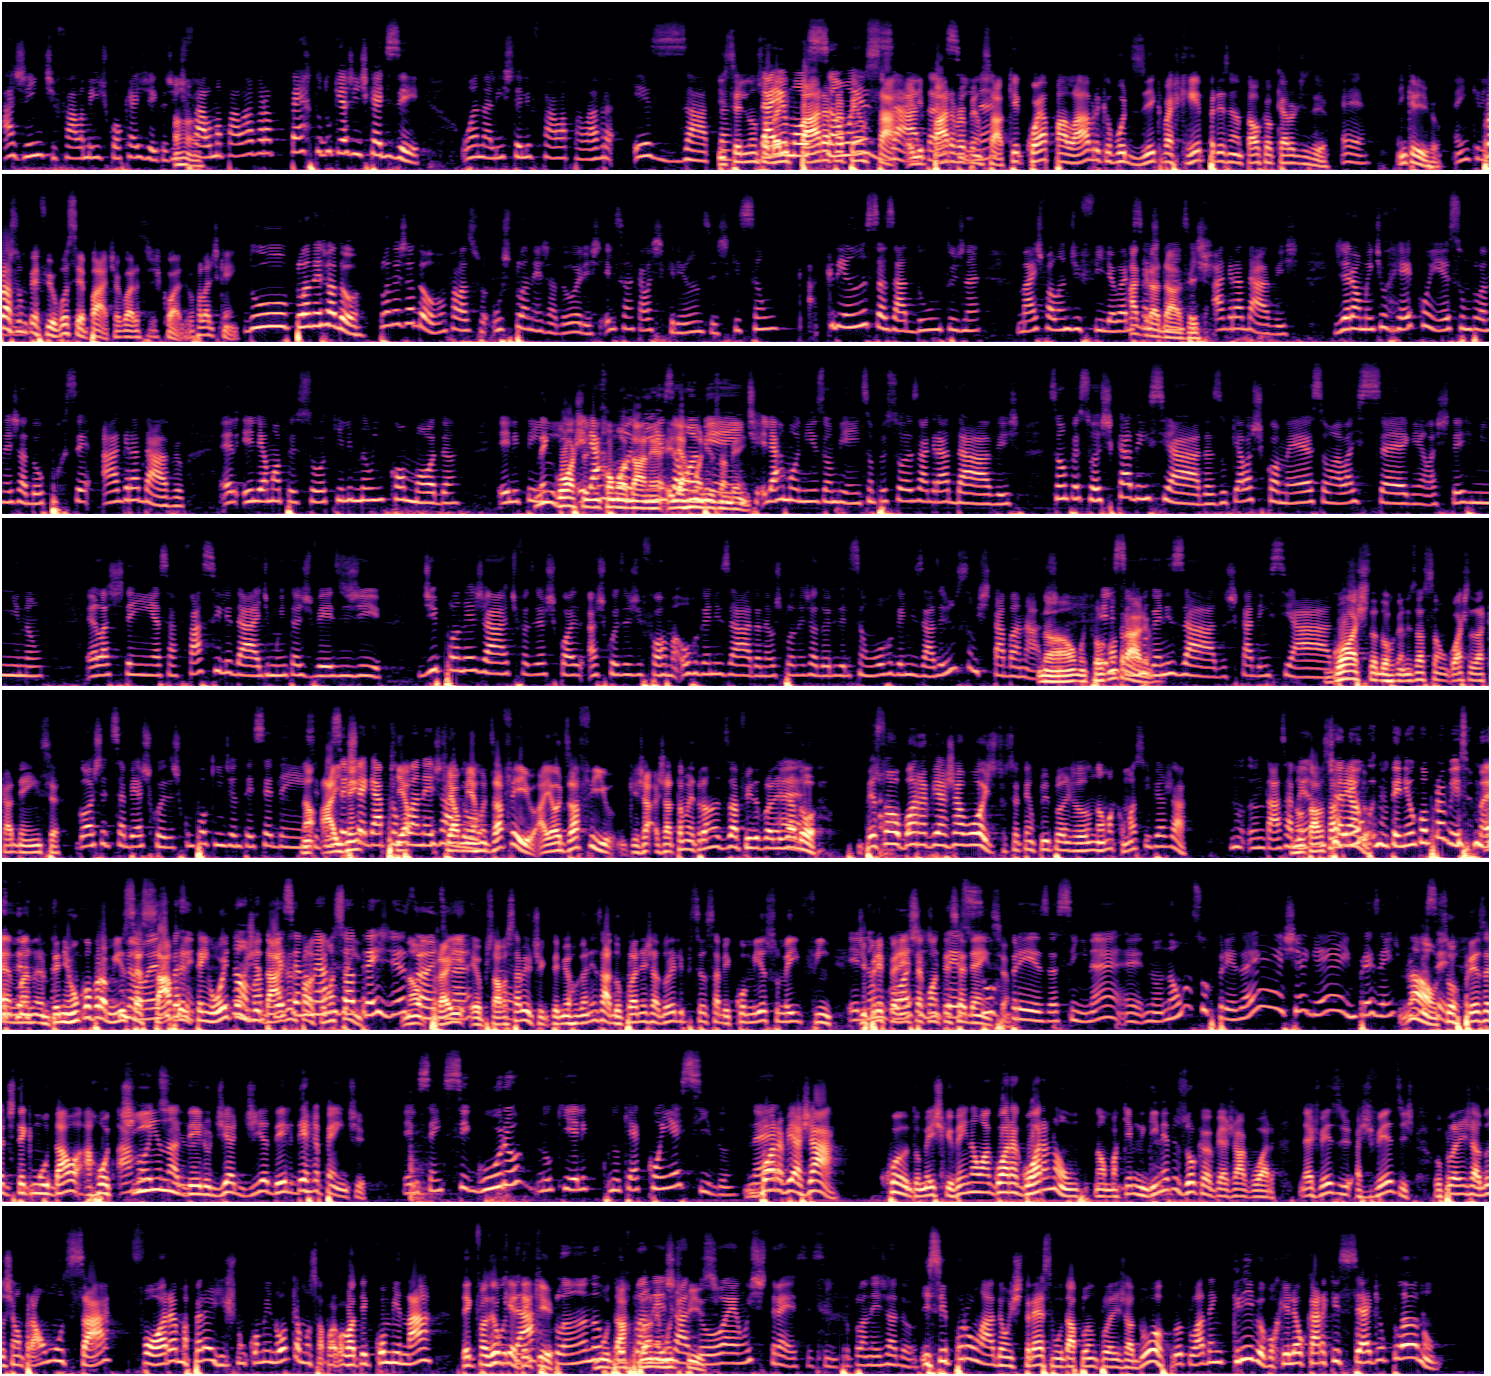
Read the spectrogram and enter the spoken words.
A gente fala meio de qualquer jeito. A gente Aham. fala uma palavra perto do que a gente quer dizer. O analista, ele fala a palavra exata. E se ele não souber, ele para pra pensar. ele exata, para pra assim, né? pensar. Que, qual é a palavra que eu vou dizer que vai representar o que eu quero dizer. É, Incrível. é incrível. Próximo perfil, você, Paty, agora você escolhe. Vou falar de quem? Do planejador. Planejador, vamos falar. Os planejadores, eles são aquelas crianças que são crianças adultos, né? Mas falando de filho, agora eles são as Agradáveis. crianças agradáveis. Geralmente eu reconheço um planejador por ser agradável. Ele é uma pessoa que ele não incomoda. Ele tem Nem gosta de incomodar, né? Ele harmoniza o ambiente, ambiente. Ele harmoniza o ambiente. São pessoas agradáveis, são pessoas cadenciadas. O que elas começam, elas seguem, elas terminam. Elas têm essa facilidade, muitas vezes, de, de planejar, de fazer as, coi- as coisas de forma organizada, né? Os planejadores, eles são organizados, eles não são estabanados. Não, muito pelo eles contrário. são organizados, cadenciados. Gosta da organização, gosta da cadência. Gosta de saber as coisas com um pouquinho de antecedência. Não, então, aí você vem- chegar para um é- planejador. Que é o mesmo desafio. Aí é o desafio. Que já estamos entrando no desafio do planejador. É. Pessoal, bora viajar hoje. Se você tem um filho planejador, não, mas como assim viajar? Não, não tava sabendo. tava tinha sabendo. nenhum- não tem nenhum compromisso, mas. É, mano, não tem nenhum compromisso. Não, é é tipo sábado, assim, ele tem 8 não, anos de idade. você não falar, me avisou assim? três dias não, antes, pra né? eu precisava É. saber, eu tinha que ter me organizado. O planejador, ele precisa saber começo, meio e fim. Ele de não preferência com de ter antecedência. surpresa, assim, né? É, não, não uma surpresa. É, cheguei, um presente pra Não, você. surpresa de ter que mudar a rotina, rotina. dele, o dia a dia dele, de repente. Ele sente seguro no que ele no que é conhecido, né? Bora viajar? Quando? Mês que vem? Não, agora, agora não. Não, mas ninguém me avisou que eu ia viajar agora. Às vezes, às vezes o planejador chama pra almoçar fora, mas peraí, a gente não combinou que ia almoçar fora. Agora tem que combinar, tem que fazer o quê? Mudar Tem que plano mudar pro plano é muito planejador difícil. é um estresse, assim, pro planejador. E se por um lado é um estresse mudar plano do planejador, por outro lado é incrível, porque ele é o cara que segue o plano.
